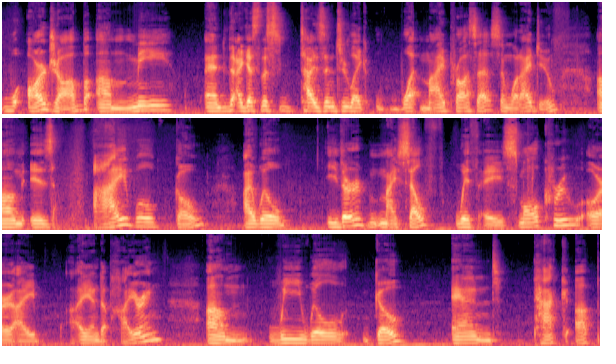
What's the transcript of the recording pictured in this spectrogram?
w- our job um me and th- i guess this ties into like what my process and what i do um is i will go i will either myself with a small crew or i i end up hiring um we will go and pack up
